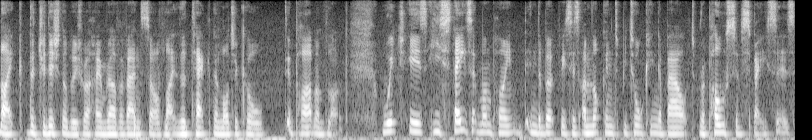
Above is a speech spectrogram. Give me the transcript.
like the traditional bourgeois home rather than sort of like the technological apartment block which is he states at one point in the book he says i'm not going to be talking about repulsive spaces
